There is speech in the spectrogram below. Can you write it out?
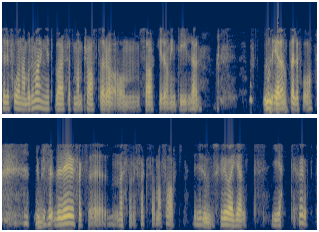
telefonabonnemanget bara för att man pratar om saker de inte gillar. på mm. deras telefon. Det är, mm. precis, det är ju faktiskt eh, nästan exakt samma sak. Det mm. skulle ju vara helt jättesjukt.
